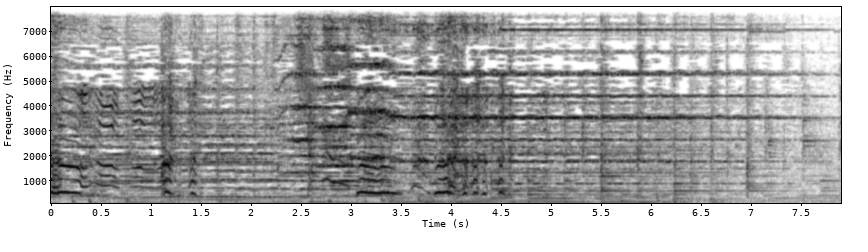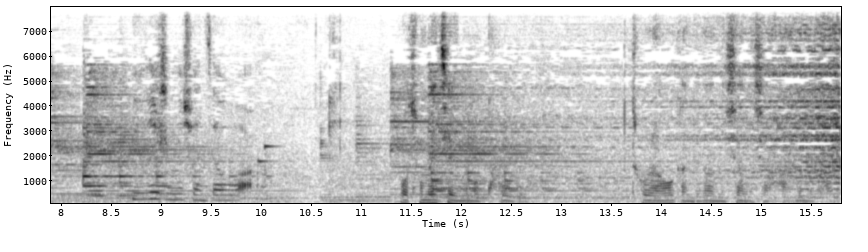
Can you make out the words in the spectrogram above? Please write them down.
你为什么选择我？我从没见你那么哭过，突然我感觉到你像个小孩那么讨厌。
